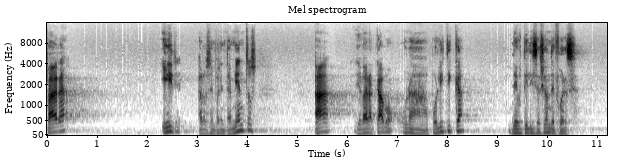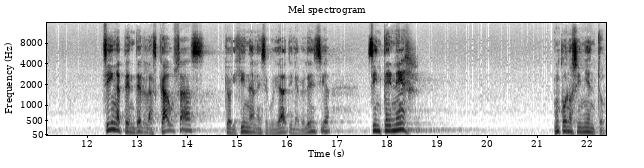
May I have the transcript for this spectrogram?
para ir a los enfrentamientos a llevar a cabo una política de utilización de fuerza, sin atender las causas que originan la inseguridad y la violencia, sin tener un conocimiento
